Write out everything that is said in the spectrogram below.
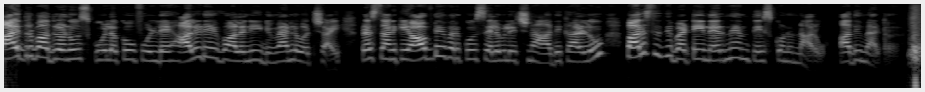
హైదరాబాద్ లోను స్కూళ్ళకు ఫుల్ డే హాలిడే ఇవ్వాలని డిమాండ్లు వచ్చాయి. ప్రస్తుతానికి హాఫ్ డే వరకు సెలవులు ఇచ్చిన అధికారులు పరిస్థితి బట్టి నిర్ణయం తీసుకోనున్నారు. అది మ్యాటర్.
